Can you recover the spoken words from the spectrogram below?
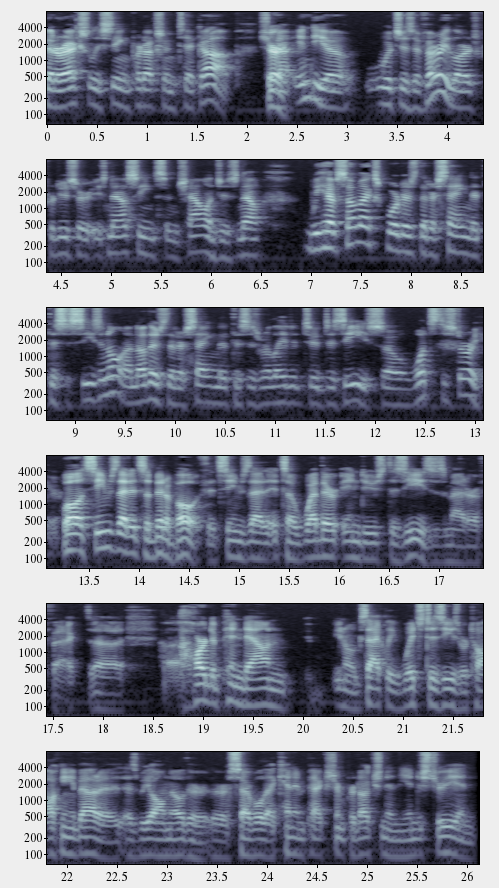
that are actually seeing production tick up. Sure. Now, India, which is a very large producer, is now seeing some challenges. Now, we have some exporters that are saying that this is seasonal and others that are saying that this is related to disease. So, what's the story here? Well, it seems that it's a bit of both. It seems that it's a weather-induced disease, as a matter of fact. Uh, uh, hard to pin down, you know, exactly which disease we're talking about. Uh, As we all know, there, there are several that can impact shrimp production in the industry, and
